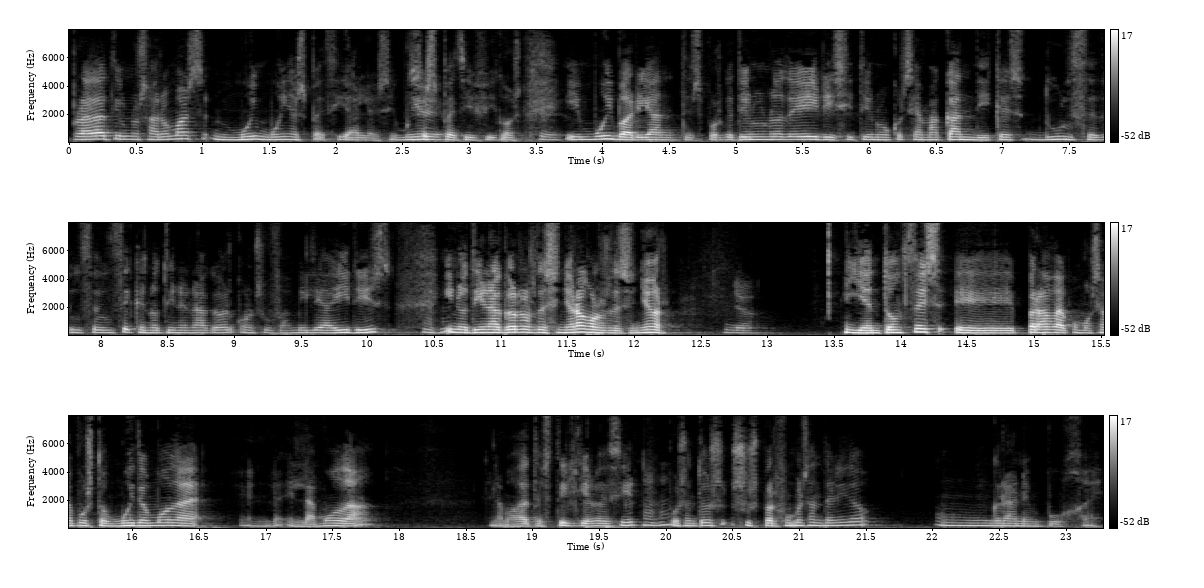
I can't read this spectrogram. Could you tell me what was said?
Prada tiene unos aromas muy, muy especiales y muy Sí. específicos Sí. y muy variantes, porque tiene uno de iris y tiene uno que se llama candy, que es dulce, dulce, dulce, que no tiene nada que ver con su familia iris y no tiene nada que ver los de señora con los de señor. Y entonces eh, Prada, como se ha puesto muy de moda en, la- en la moda, en la moda textil quiero decir, pues entonces sus perfumes han tenido un gran empuje.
